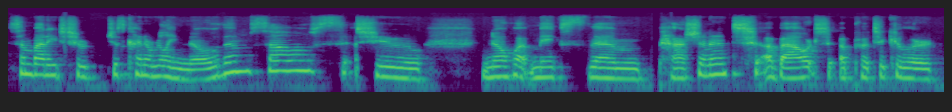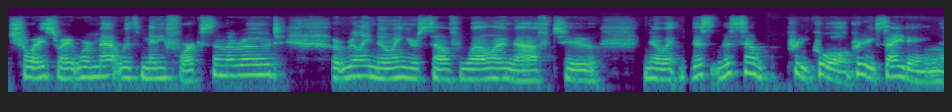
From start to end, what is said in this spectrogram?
somebody to just kind of really know themselves, to know what makes them passionate about a particular choice, right? We're met with many forks in the road, but really knowing yourself well enough to know this this sounds pretty cool, pretty exciting.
